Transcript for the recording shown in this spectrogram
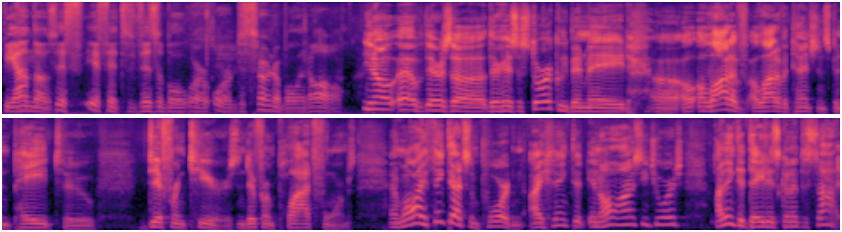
be on those, if if it's visible or, or discernible at all? You know, uh, there's a there has historically been made uh, a, a, lot of a lot of attention's been paid to different tiers and different platforms. And while I think that's important, I think that in all honesty, George, I think the data is going to decide.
